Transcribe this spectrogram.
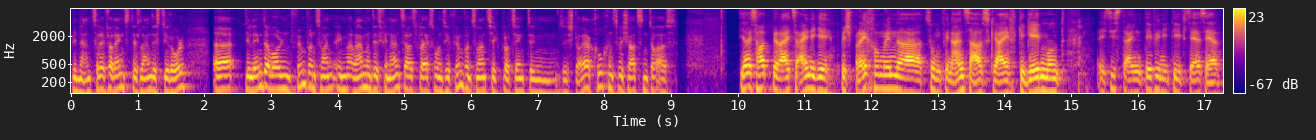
Finanzreferent des Landes Tirol. Äh, die Länder wollen 25, im Rahmen des Finanzausgleichs wollen sie 25 Prozent des Steuerkuchens. Wie schaut es denn da aus? Ja, es hat bereits einige Besprechungen äh, zum Finanzausgleich gegeben und es ist ein definitiv sehr, sehr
